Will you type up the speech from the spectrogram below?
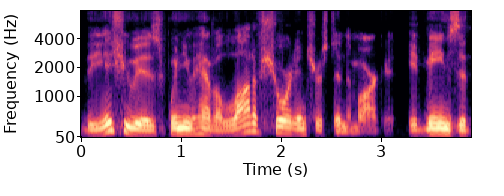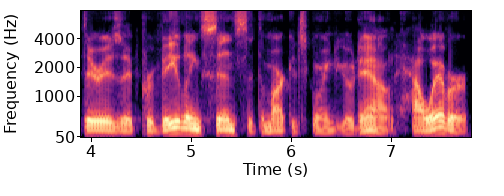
the issue is when you have a lot of short interest in the market, it means that there is a prevailing sense that the market's going to go down. However,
